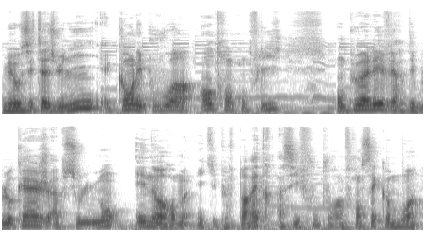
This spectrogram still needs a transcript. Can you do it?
mais aux États-Unis, quand les pouvoirs entrent en conflit, on peut aller vers des blocages absolument énormes, et qui peuvent paraître assez fous pour un Français comme moi.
